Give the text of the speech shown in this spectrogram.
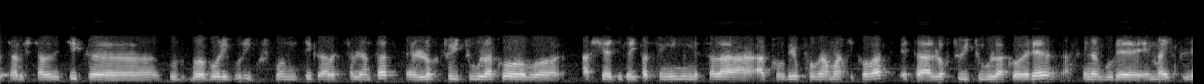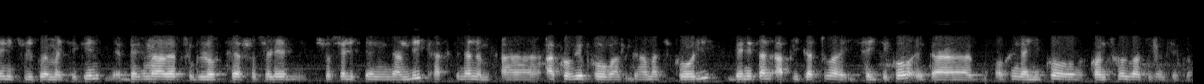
eta beste aldetik uh, gori guri ikuspontik abertzaleantzat. E, lortu ditugulako asiatik aipatzen ginen bezala akordio programatiko bat eta lortu ditugulako ere, azkenan gure emait, lehen itzuliko emaitekin, berma batzuk lortzea sozialisten gandik, azkenan uh, akordio programatiko hori benetan aplikatua izaiteko eta horren gaineko kontrol bat ukantzeko.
